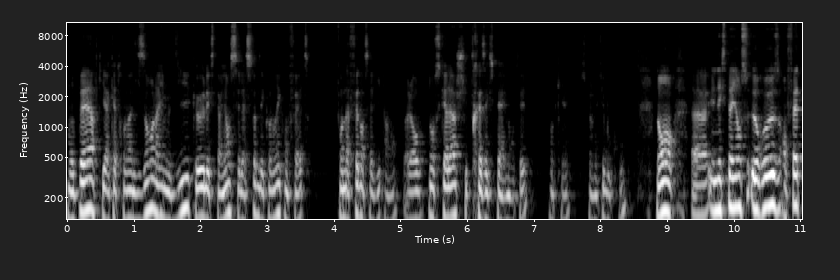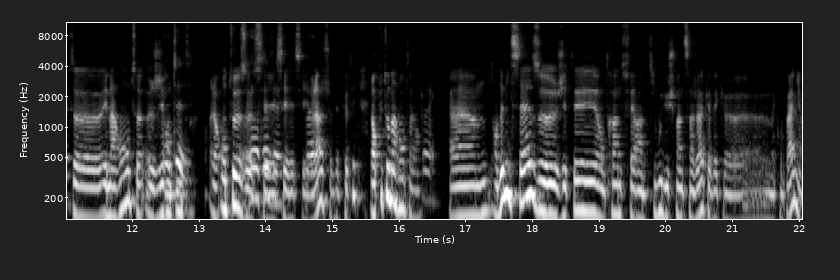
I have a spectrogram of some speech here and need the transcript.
mon père, qui a 90 ans, là, il me dit que l'expérience, c'est la somme des conneries qu'on fait, qu'on a fait dans sa vie, pardon. Alors, dans ce cas-là, je suis très expérimenté. Ok, parce que j'en ai fait beaucoup. Non, euh, une expérience heureuse, en fait, et marrante, j'ai rencontré... Alors, honteuse, c'est. Voilà, je vais de côté. Alors, plutôt marrante, alors. Euh, en 2016, euh, j'étais en train de faire un petit bout du chemin de Saint-Jacques avec euh, ma compagne.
